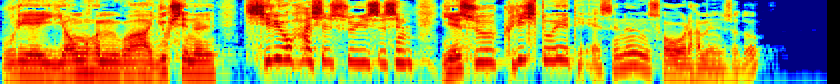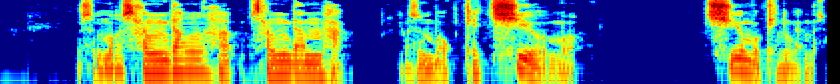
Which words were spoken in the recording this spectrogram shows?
우리의 영혼과 육신을 치료하실 수 있으신 예수 그리스도에 대해서는 소홀하면서도 무슨 뭐 상당학, 상담학, 무슨 목회 치유, 뭐 치유 목회인가 무슨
